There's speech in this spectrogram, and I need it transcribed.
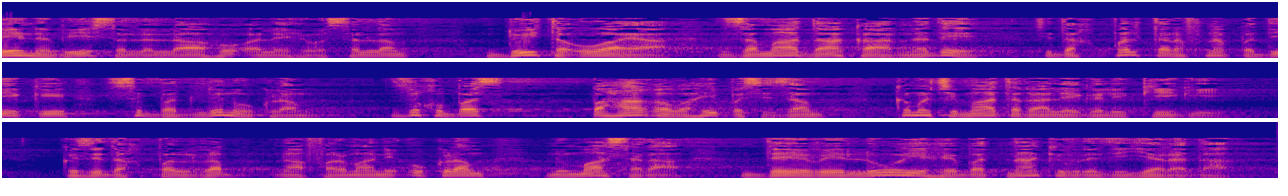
اے نبی صلی الله علیه وسلم دوی ته وایا زما دا کار نه دی چې د خپل طرف نه پدې کې څه بدلون وکړم زه خو بس په هغه وحی پسې ځم کوم چې ما ته را لېږل کیږي که زه د خپل رب نافرمانی وکړم نو ما سره د یوې لوی هیبتناکې ورځې یره ده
